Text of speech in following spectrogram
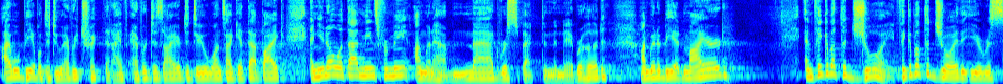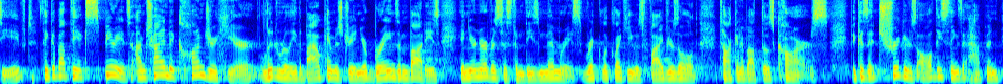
I will be able to do every trick that I've ever desired to do once I get that bike. And you know what that means for me? I'm gonna have mad respect in the neighborhood. I'm gonna be admired. And think about the joy. Think about the joy that you received. Think about the experience. I'm trying to conjure here, literally, the biochemistry in your brains and bodies, in your nervous system, these memories. Rick looked like he was five years old talking about those cars because it triggers all these things that happen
